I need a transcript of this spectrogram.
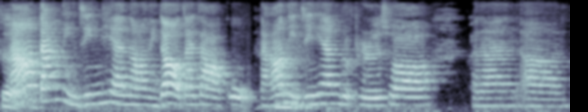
然后当你今天呢，你都有在照顾，然后你嗯今天比比如说可能嗯、呃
